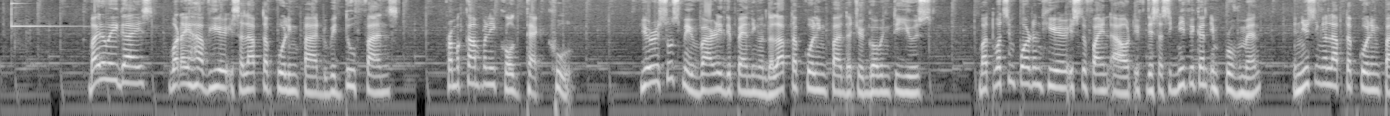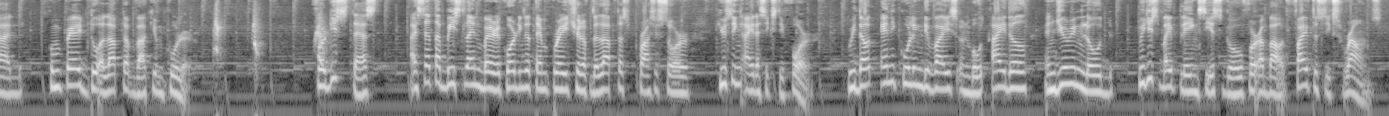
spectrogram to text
By the way guys, what I have here is a laptop cooling pad with two fans from a company called TechCool. Your results may vary depending on the laptop cooling pad that you're going to use, but what's important here is to find out if there's a significant improvement in using a laptop cooling pad compared to a laptop vacuum cooler. For this test, I set a baseline by recording the temperature of the laptop's processor using AIDA64 without any cooling device on both idle and during load which is by playing CSGO for about 5 to 6 rounds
